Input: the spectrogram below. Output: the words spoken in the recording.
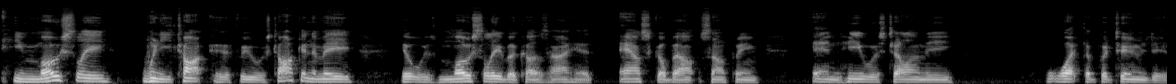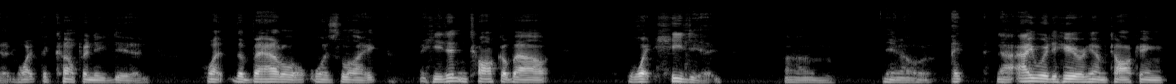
he mostly, when he talked, if he was talking to me, it was mostly because I had asked about something and he was telling me what the platoon did, what the company did, what the battle was like. He didn't talk about what he did. Um, you know, I, now I would hear him talking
